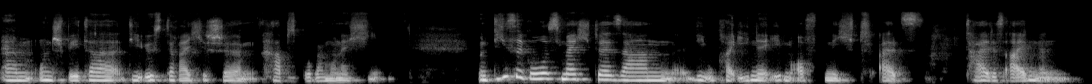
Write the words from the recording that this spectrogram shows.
ähm, und später die österreichische Habsburger Monarchie. Und diese Großmächte sahen die Ukraine eben oft nicht als Teil des eigenen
